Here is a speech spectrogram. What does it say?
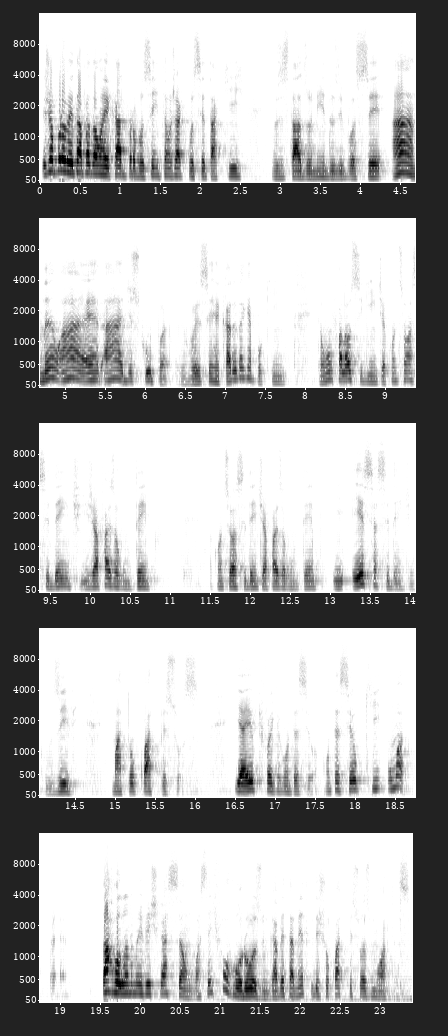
Deixa eu aproveitar para dar um recado para você, então, já que você está aqui nos Estados Unidos e você. Ah, não, ah, é, ah, desculpa. Eu vou esse recado daqui a pouquinho. Então vamos falar o seguinte: aconteceu um acidente e já faz algum tempo. Aconteceu um acidente já faz algum tempo, e esse acidente, inclusive, matou quatro pessoas. E aí o que foi que aconteceu? Aconteceu que uma. Está rolando uma investigação. O acidente foi horroroso, um engavetamento que deixou quatro pessoas mortas.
